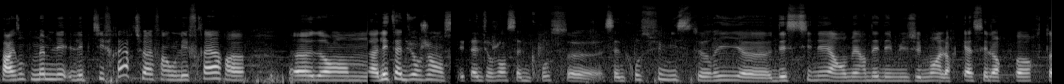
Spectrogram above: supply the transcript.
par exemple, même les, petits frères, tu vois, enfin, ou les frères euh, euh, dans l'état d'urgence. L'état d'urgence, cette grosse, euh, cette grosse fumisterie destinée à emmerder des musulmans, à leur casser leurs portes.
